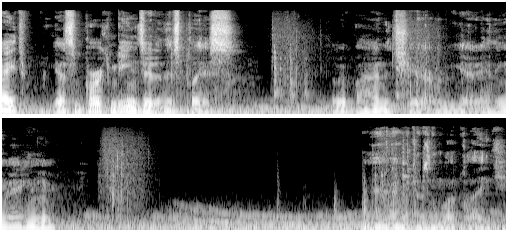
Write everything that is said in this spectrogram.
All right. Got some pork and beans out of this place. What up behind the chair? What do we got? Anything back in here? No, it doesn't look like.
